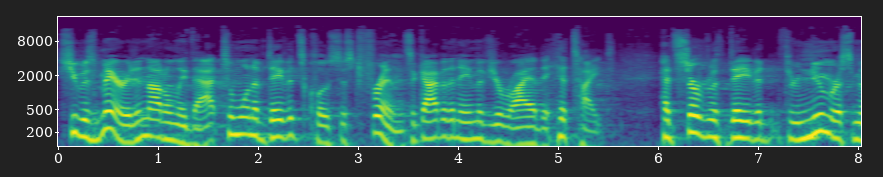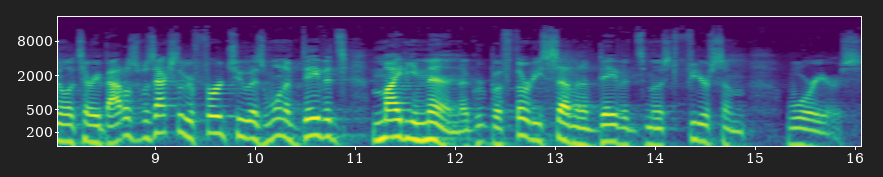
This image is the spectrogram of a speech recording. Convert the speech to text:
She was married, and not only that, to one of David's closest friends, a guy by the name of Uriah the Hittite. Had served with David through numerous military battles, was actually referred to as one of David's mighty men, a group of 37 of David's most fearsome warriors.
